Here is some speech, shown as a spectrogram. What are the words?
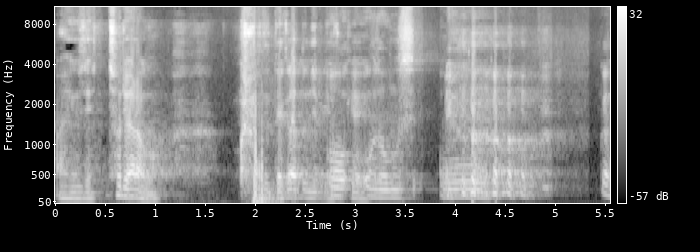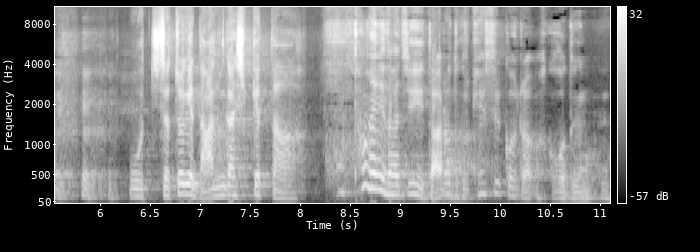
아 이거 이제 처리하라고. 그래서 내가 돈 이렇게 어, 이렇게 어 너무 쓰... 오. 오 진짜 저게 난가 싶겠다. 당연히 나지. 나라도 그렇게 했을 거라 거거든.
